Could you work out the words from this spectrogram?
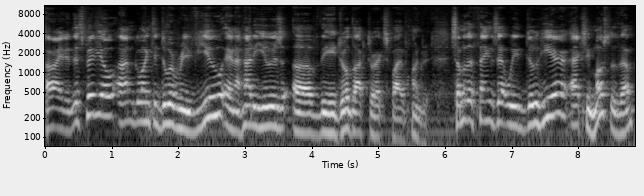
Alright, in this video I'm going to do a review and a how to use of the Drill Doctor X500. Some of the things that we do here, actually most of them,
